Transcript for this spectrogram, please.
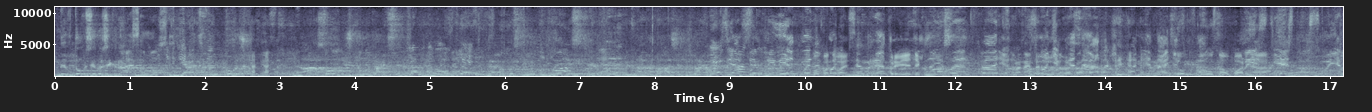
невдовзі розіграємо 5 квиточків на зовнішню локацію. Тому не пропустіть можливість відповідати на наші питання. Всем привет! Мы Опа, давай. находимся в ретро Приветик. на так что подлетайте. Хто, хто узнав парня, а? Здесь тусуем.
